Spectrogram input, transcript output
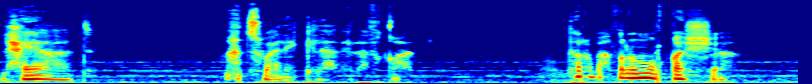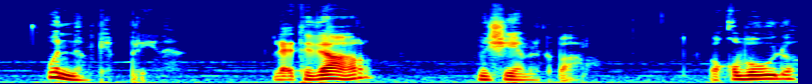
الحياة. ما تسوى عليك كل هذه الأثقال. ترى بعض الأمور قشة. وإنهم مكبرينه. الاعتذار من شيم الكبار. وقبوله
